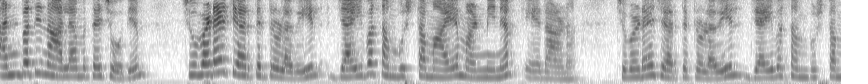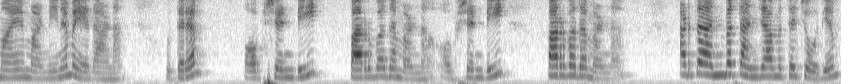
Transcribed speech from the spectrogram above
അൻപത്തിനാലാമത്തെ ചോദ്യം. ചുവടെ ചേർത്തിട്ടുള്ളവയിൽ ജൈവസമ്പുഷ്ടമായ മണ്ണിനം ഏതാണ്? ചുവടെ ചേർത്തിട്ടുള്ളവയിൽ ജൈവസമ്പുഷ്ടമായ മണ്ണിനം ഏതാണ്? ഉത്തരം ഓപ്ഷൻ ഡി പർവതമണ്ണ്. ഓപ്ഷൻ ഡി പർവതമണ്ണ്. അടുത്ത അൻപത്തി അഞ്ചാമത്തെ ചോദ്യം.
